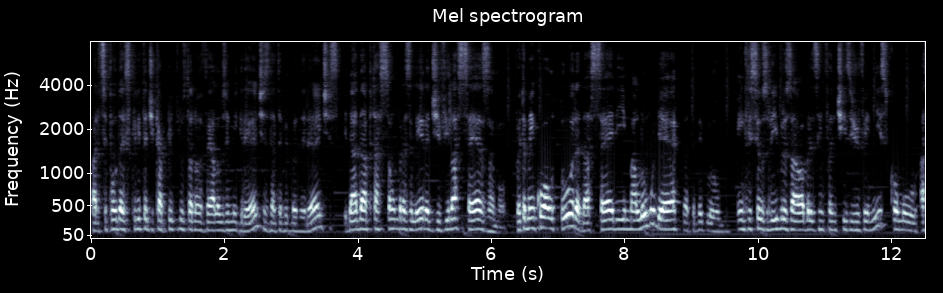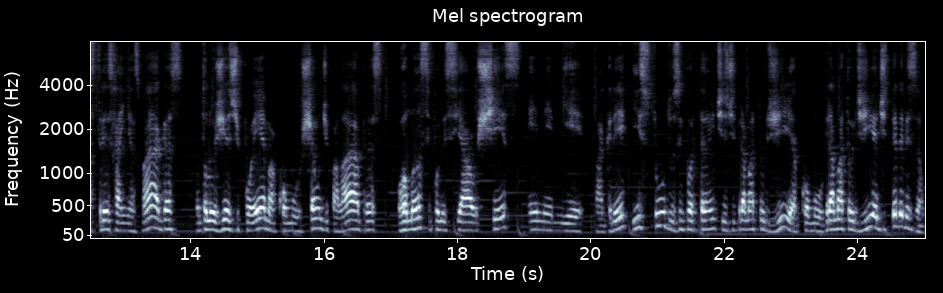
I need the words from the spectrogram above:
Participou da escrita de capítulos da novela Os Imigrantes, da TV Bandeirantes, e da adaptação brasileira de Vila Sésamo. Foi também coautora da série Malu Mulher, da TV Globo. Entre seus livros há obras infantis e juvenis como As Três Rainhas Magas, antologias de poema como Chão de Palavras, romance policial X MME Magre e estudos importantes de dramaturgia, como dramaturgia de televisão.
